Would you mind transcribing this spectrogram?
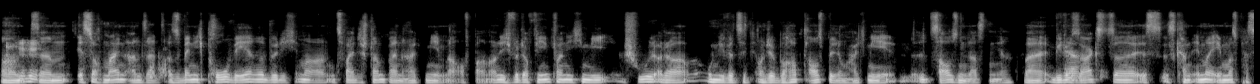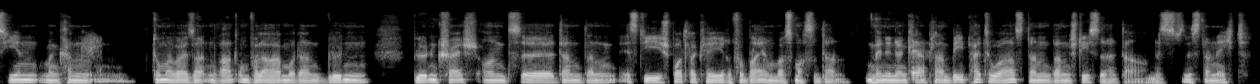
Und mhm. ähm, ist auch mein Ansatz. Also wenn ich pro wäre, würde ich immer ein zweites Standbein halt mir immer aufbauen. Und ich würde auf jeden Fall nicht irgendwie Schul- oder Universität oder überhaupt Ausbildung halt mir sausen lassen, ja. Weil, wie ja. du sagst, äh, es, es kann immer irgendwas passieren. Man kann dummerweise einen Radunfall haben oder einen blöden blöden Crash und äh, dann, dann ist die Sportlerkarriere vorbei und was machst du dann? Und wenn du dann keinen ja. Plan B petto hast, dann, dann stehst du halt da. Und das ist dann echt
